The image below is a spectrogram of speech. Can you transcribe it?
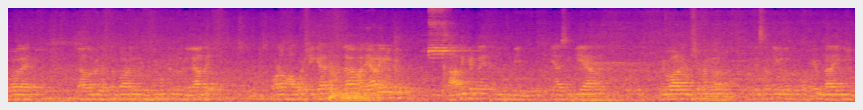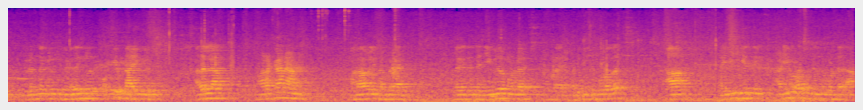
അതുപോലെ യാതൊരു കഷ്ടപ്പാടുകളും ബുദ്ധിമുട്ടുകളും ഇല്ലാതെ ഓണം ആഘോഷിക്കാൻ എല്ലാ മലയാളികൾക്കും സാധിക്കട്ടെ എന്നുകൂടി പ്രത്യാശിക്കുകയാണ് ഒരുപാട് വിഷമങ്ങളും പ്രതിസന്ധികളും ഒക്കെ ഉണ്ടായെങ്കിലും ദുരന്തങ്ങളും ദുരിതങ്ങളും ഒക്കെ ഉണ്ടായെങ്കിലും അതെല്ലാം മറക്കാനാണ് മഹാബലി തമ്പുരാൻ അദ്ദേഹത്തിന്റെ ജീവിതം കൊണ്ട് നമ്മളെ പഠിപ്പിച്ചിട്ടുള്ളത്. ആ ഐതിഹ്യത്തിൽ അടിയുറച്ചു നിന്നുകൊണ്ട് ആ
